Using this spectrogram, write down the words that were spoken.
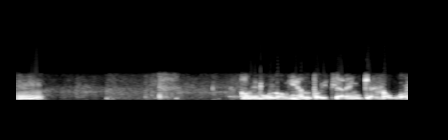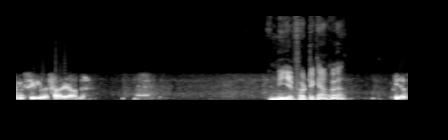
Mm. Har vi målgång igen på ytterligare en grå, en silverfärgad. 940 kanske? Yes.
